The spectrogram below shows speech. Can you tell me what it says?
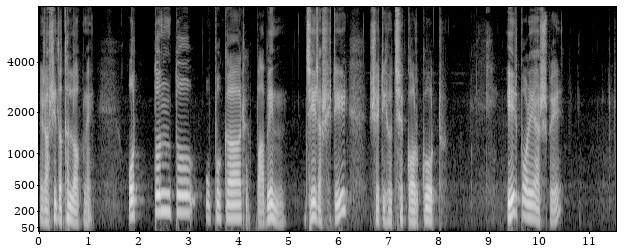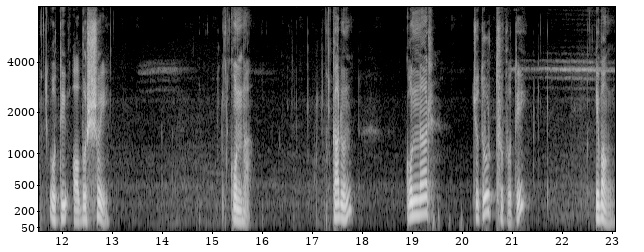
রাশি তথা লগ্নে। অত্যন্ত উপকার পাবেন যে রাশিটি, সেটি হচ্ছে কর্কট। এরপরে আসবে অতি অবশ্যই কন্যা। কারণ কন্যার চতুর্থপতি এবং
